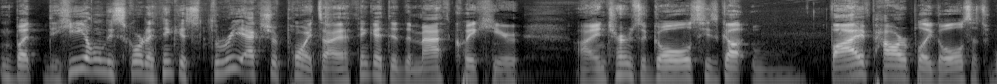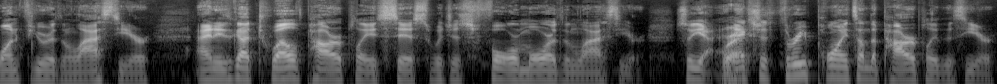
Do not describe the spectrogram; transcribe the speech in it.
but he only scored, I think, it's three extra points. I, think I did the math quick here. Uh, in terms of goals, he's got five power play goals. That's one fewer than last year, and he's got 12 power play assists, which is four more than last year. So yeah, an right. extra three points on the power play this year,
